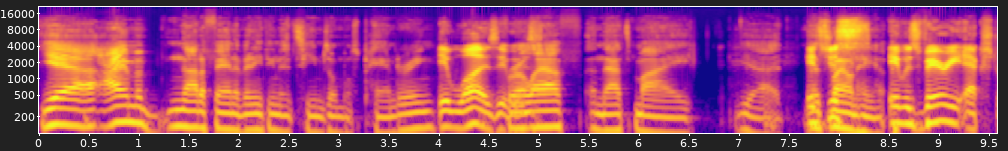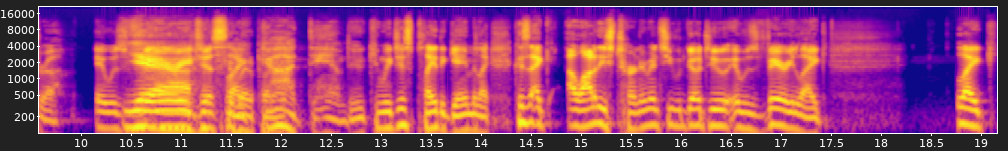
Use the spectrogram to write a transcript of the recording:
Yeah, I'm a, not a fan of anything that seems almost pandering It was it for was a laugh, and that's my yeah. It's just my own hang up. it was very extra it was Yeah, very just good way to like put it. god damn dude can we just play the game and like because like a lot of these tournaments you would go to it was very like like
